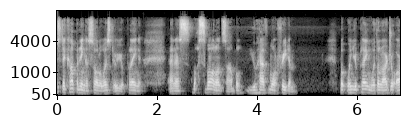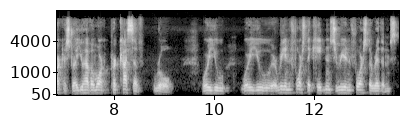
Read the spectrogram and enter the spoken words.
just accompanying a soloist or you're playing in a small ensemble, you have more freedom. But when you're playing with a larger orchestra, you have a more percussive role, where you where you reinforce the cadence, you reinforce the rhythms,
